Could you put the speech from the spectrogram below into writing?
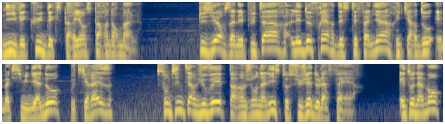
ni vécu d'expérience paranormale. Plusieurs années plus tard, les deux frères d'Estefania, Ricardo et Maximiliano Gutiérrez, sont interviewés par un journaliste au sujet de l'affaire. Étonnamment,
